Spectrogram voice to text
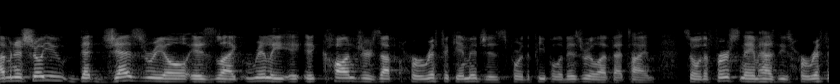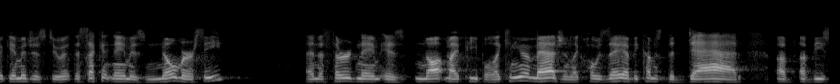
I'm going to show you that Jezreel is like really, it, it, conjures up horrific images for the people of Israel at that time. So the first name has these horrific images to it. The second name is No Mercy. And the third name is Not My People. Like, can you imagine? Like, Hosea becomes the dad of, of these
